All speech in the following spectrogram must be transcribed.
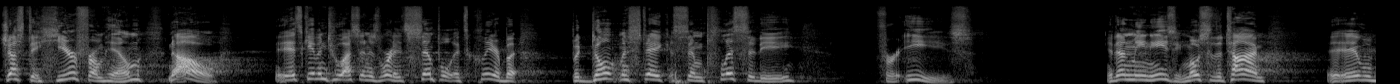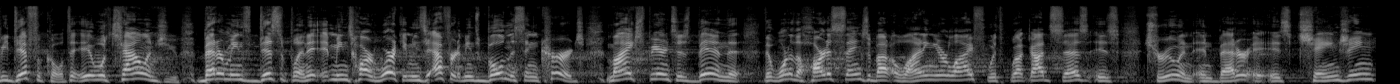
just to hear from him. No, it's given to us in his word. It's simple, it's clear, but, but don't mistake simplicity for ease. It doesn't mean easy. Most of the time, it will be difficult. It will challenge you. Better means discipline. It, means hard work. It means effort. It means boldness and courage. My experience has been that, that one of the hardest things about aligning your life with what God says is true and, and better is changing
